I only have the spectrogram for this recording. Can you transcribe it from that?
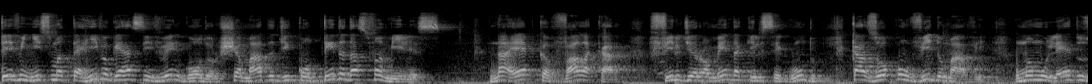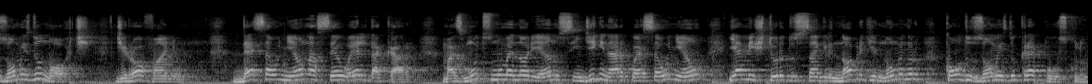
teve início uma terrível guerra civil em Gondor, chamada de Contenda das Famílias. Na época, Valacar, filho de Eromendakil II, casou com Vidumavi, uma mulher dos Homens do Norte, de Rovanion. Dessa união nasceu Eldacar, mas muitos Númenóreanos se indignaram com essa união e a mistura do sangue nobre de Númenor com o dos Homens do Crepúsculo.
